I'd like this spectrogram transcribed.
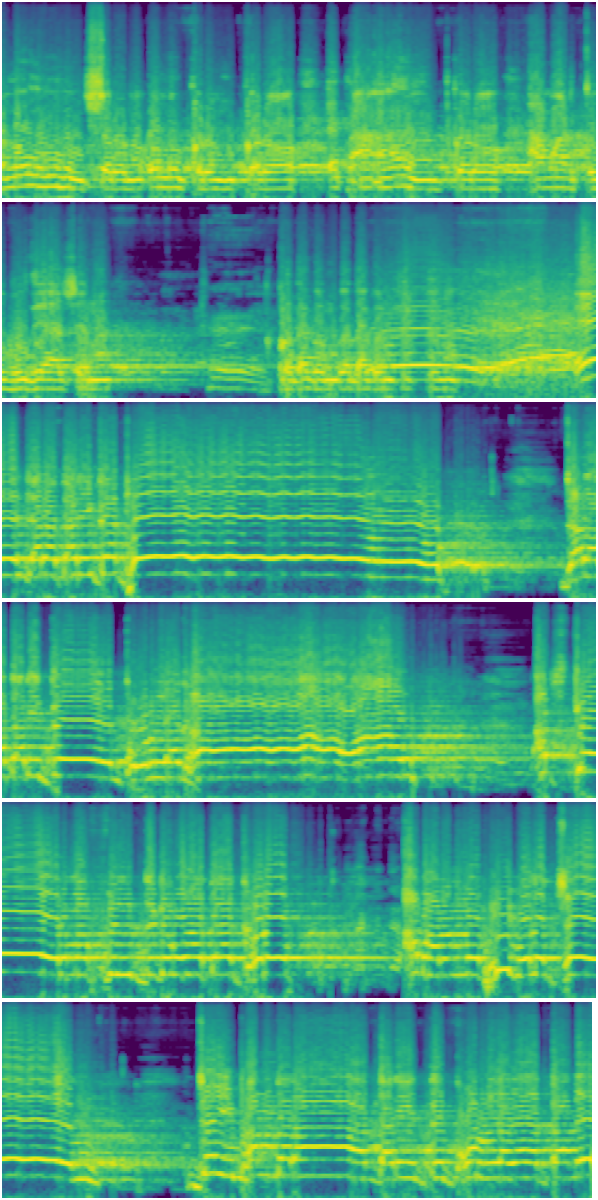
অনুসরণ, অনুকরণ করো এটা করো? আমার তো বুঝে আসে না। কথা কোন কথা কোন কিনা? যারা দাড়ি কাটো, যারা দাড়িতে লাগাও দাড়িতে কোর লাগায় টানে।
